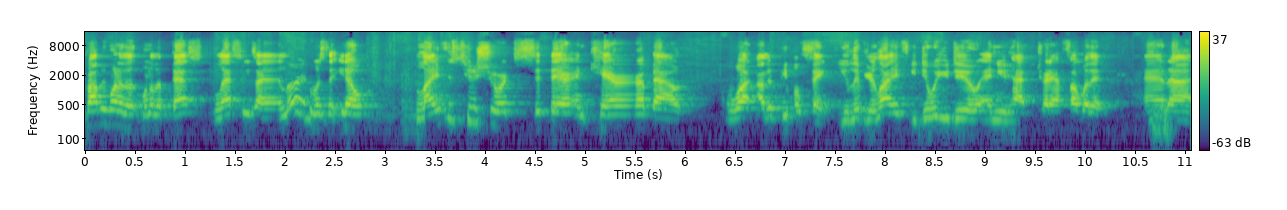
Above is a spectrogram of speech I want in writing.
probably one of the one of the best lessons I learned was that you know, life is too short to sit there and care about what other people think. You live your life, you do what you do, and you have, try to have fun with it and uh,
